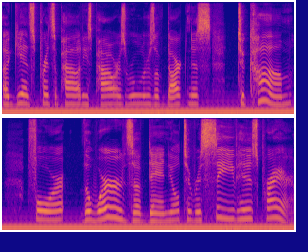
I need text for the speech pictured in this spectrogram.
against principalities, powers, rulers of darkness to come for the words of Daniel to receive his prayer.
